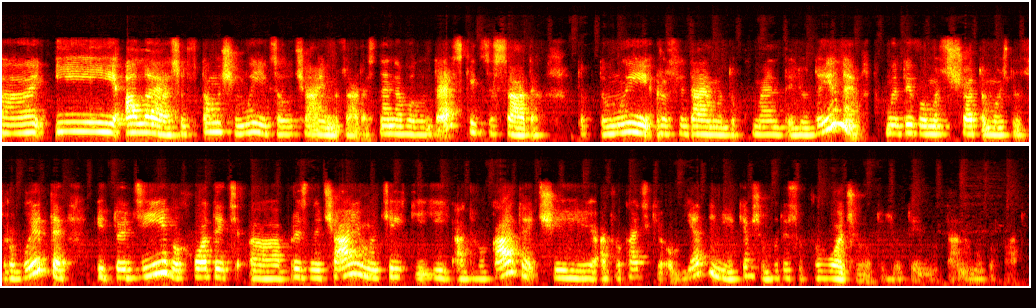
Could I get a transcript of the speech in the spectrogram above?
Е, І, але суть в тому, що ми їх залучаємо зараз не на волонтерських засадах, тобто ми розглядаємо документи людини, ми дивимося, що там можна зробити, і тоді виходить, е, призначаємо тільки їй адвоката чи адвокатське об'єднання, яке вже буде супроводжувати людину в даному випадку.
